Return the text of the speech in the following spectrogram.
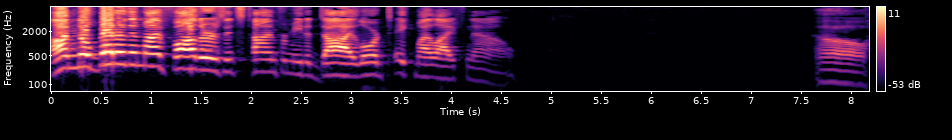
I'm no better than my fathers. It's time for me to die. Lord, take my life now. Oh.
